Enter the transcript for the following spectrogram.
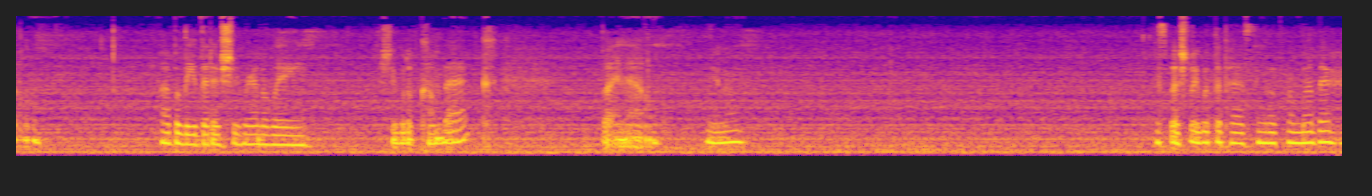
So I believe that if she ran away, she would have come back by now, you know? especially with the passing of her mother.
